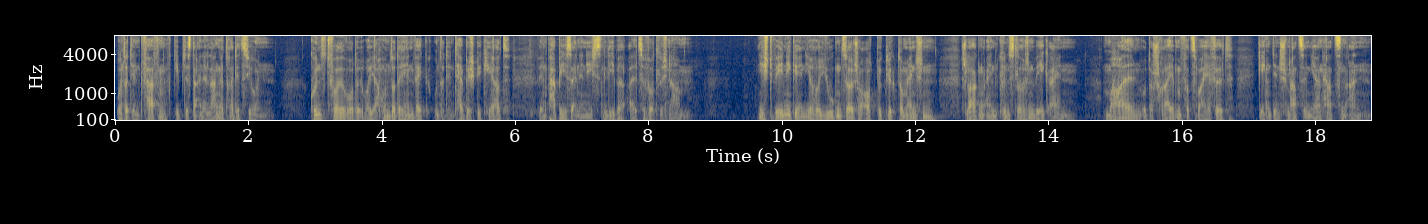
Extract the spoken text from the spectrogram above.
Unter den Pfaffen gibt es da eine lange Tradition. Kunstvoll wurde über Jahrhunderte hinweg unter den Teppich gekehrt, wenn Papi seine Nächstenliebe allzu wörtlich nahm. Nicht wenige in ihrer Jugend solcher Art beglückter Menschen schlagen einen künstlerischen Weg ein, malen oder schreiben verzweifelt gegen den Schmerz in ihren Herzen an.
